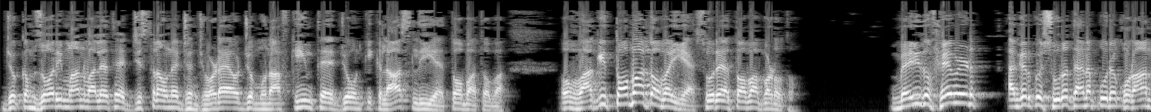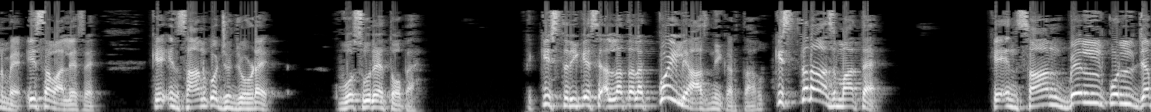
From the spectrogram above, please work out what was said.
جو کمزور ایمان والے تھے، جس طرح انہیں جھنجھوڑا ہے اور جو منافقین تھے، جو ان کی کلاس لی ہے، توبہ توبہ۔ وہ واقعی توبہ توبہ ہی ہے۔ سورہ توبہ پڑھو تو۔ میری تو فیوریٹ اگر کوئی صورت ہے نا پورے قرآن میں، اس حوالے سے۔ کہ انسان کو جھنجھوڑے، وہ سورہ توبہ ہے۔ کہ کس طریقے سے اللہ تعالیٰ کوئی لحاظ نہیں کرتا کس طرح آزمات ہے کہ انسان بالکل جب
